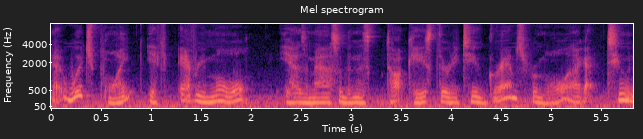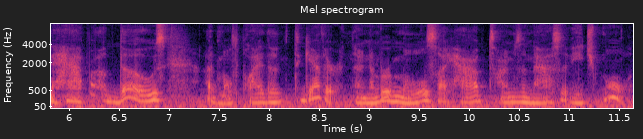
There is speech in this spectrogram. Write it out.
At which point, if every mole has a mass of, in this top case, 32 grams per mole, and I got two and a half of those, I'd multiply them together. The number of moles I have times the mass of each mole.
